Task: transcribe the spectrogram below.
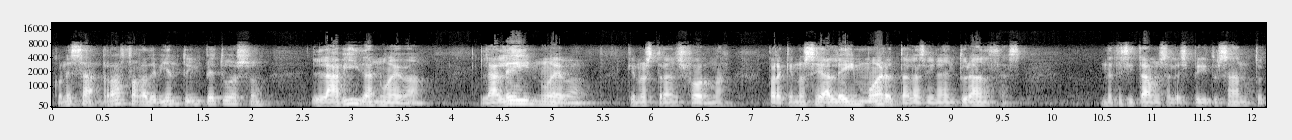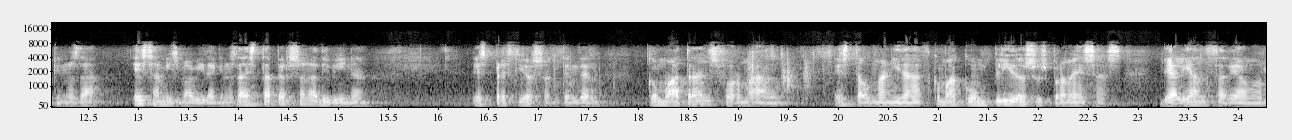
con esa ráfaga de viento impetuoso la vida nueva, la ley nueva que nos transforma para que no sea ley muerta las bienaventuranzas. Necesitamos el Espíritu Santo que nos da esa misma vida, que nos da esta persona divina. Es precioso entender cómo ha transformado esta humanidad, cómo ha cumplido sus promesas de alianza de amor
